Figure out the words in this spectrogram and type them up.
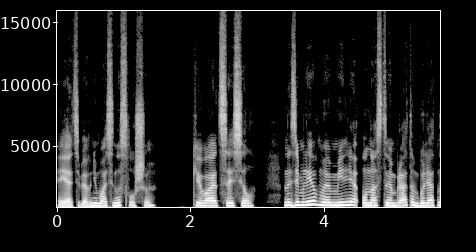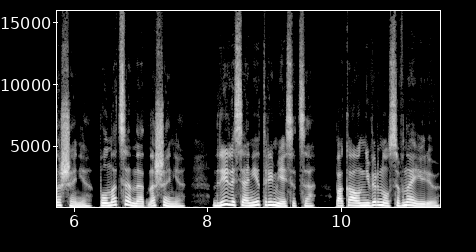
«Я тебя внимательно слушаю», — кивает Сесил. «На земле в моем мире у нас с твоим братом были отношения, полноценные отношения. Длились они три месяца, пока он не вернулся в Наирию.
